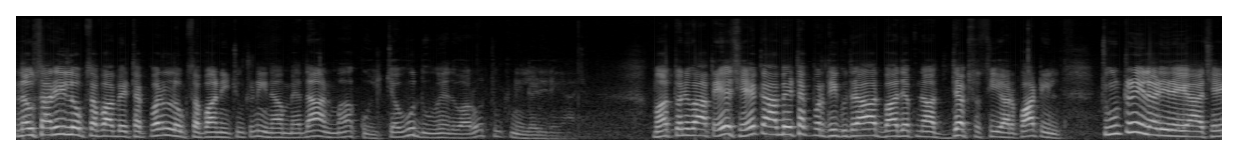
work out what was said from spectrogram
નવસારી લોકસભા બેઠક પર લોકસભાની ચૂંટણીના મેદાનમાં કુલ ચૌદ ઉમેદવારો ચૂંટણી લડી રહ્યા છે. મહત્વની વાત એ છે કે આ બેઠક પરથી ગુજરાત ભાજપના અધ્યક્ષ સી આર પાટીલ ચૂંટણી લડી રહ્યા છે.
